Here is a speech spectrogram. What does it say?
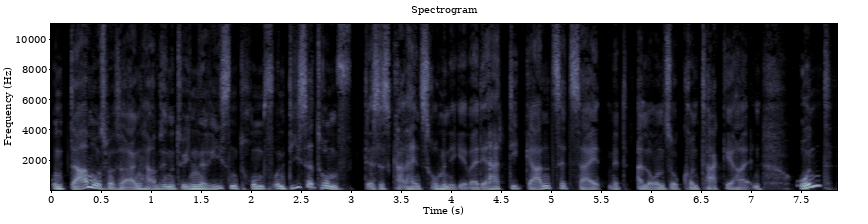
Und da muss man sagen, haben sie natürlich einen Riesentrumpf. Und dieser Trumpf, das ist Karl-Heinz Rummenigge, weil der hat die ganze Zeit mit Alonso Kontakt gehalten. Und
